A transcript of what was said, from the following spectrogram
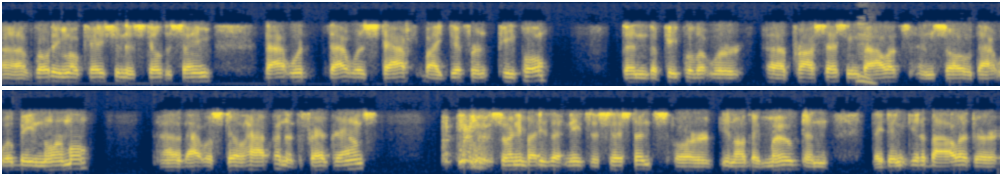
uh, voting location is still the same. That would that was staffed by different people than the people that were processing mm. ballots, and so that will be normal. Uh, that will still happen at the fairgrounds. so anybody that needs assistance, or you know they moved and they didn't get a ballot, or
